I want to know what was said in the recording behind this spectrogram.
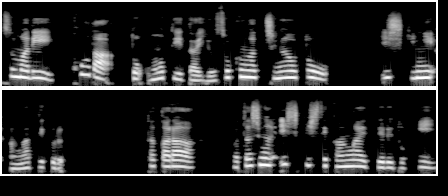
つまり、こうだと思っていた予測が違うと意識に上がってくる。だから、私が意識して考えているとき、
